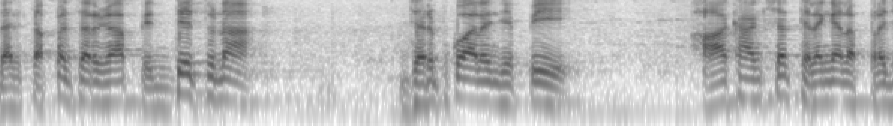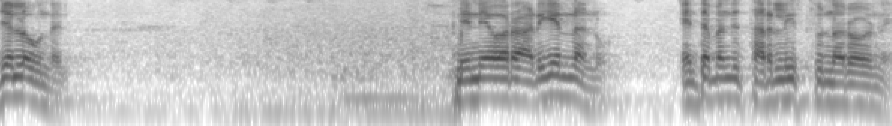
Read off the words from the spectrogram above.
దాన్ని తప్పనిసరిగా పెద్ద ఎత్తున జరుపుకోవాలని చెప్పి ఆకాంక్ష తెలంగాణ ప్రజల్లో ఉన్నది. నిన్నెవరో అడిగారు నన్ను ఎంతమంది తరలిస్తున్నారో అని.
